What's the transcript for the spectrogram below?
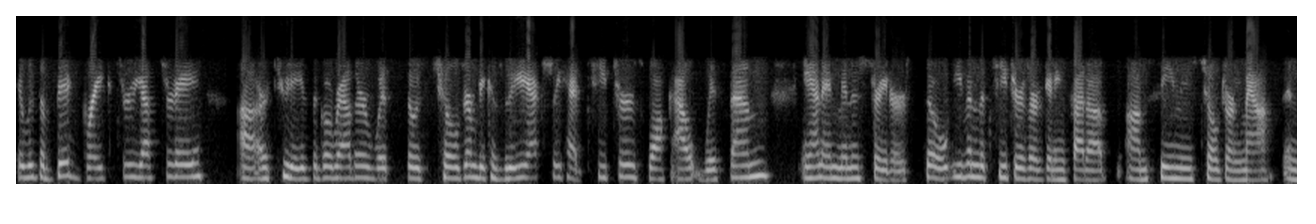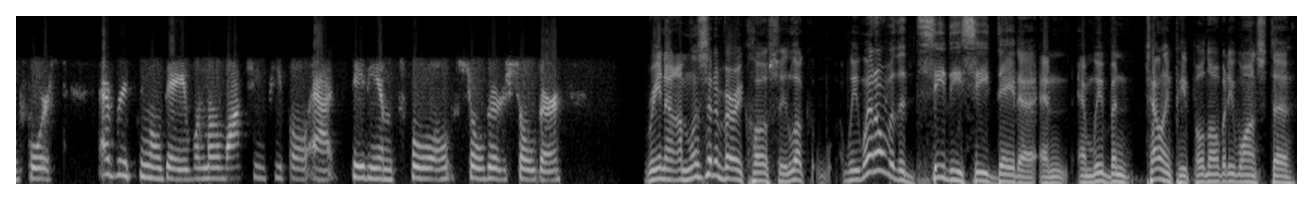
It was a big breakthrough yesterday, uh, or two days ago rather, with those children because we actually had teachers walk out with them and administrators. So even the teachers are getting fed up um, seeing these children masked and forced every single day when we're watching people at stadiums full shoulder to shoulder. Rena, I'm listening very closely. Look, we went over the CDC data and, and we've been telling people nobody wants to,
